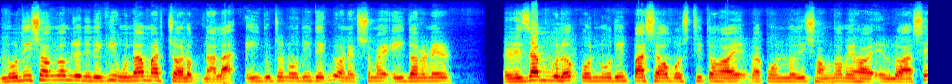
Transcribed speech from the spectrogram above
নদী সঙ্গম যদি দেখি, উনাম আর চরপ নালা এই দুটো নদী দেখবে অনেক সময় এই ধরনের রিজার্ভগুলো কোন নদীর পাশে অবস্থিত হয় বা কোন নদী সঙ্গমে হয়, এগুলো আসে।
